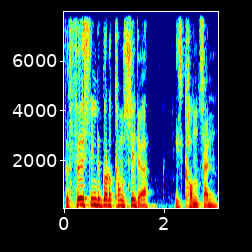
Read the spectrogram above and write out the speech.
The first thing we've got to consider is content.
